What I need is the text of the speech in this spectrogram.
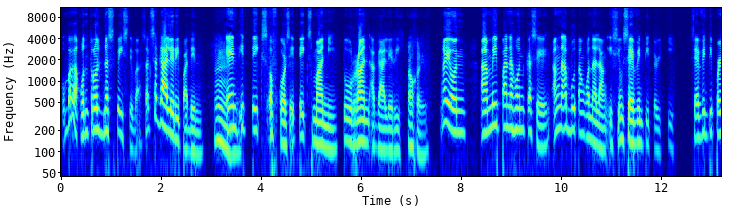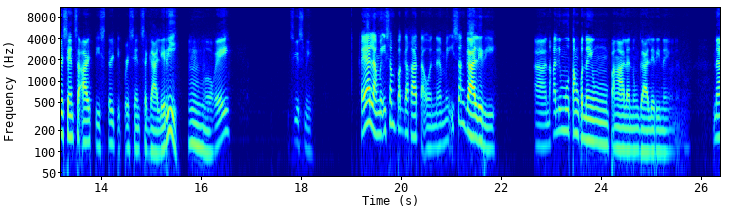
kumbaga, controlled na space, di ba? Sa, sa gallery pa din. Mm. And it takes, of course, it takes money to run a gallery. okay. Ngayon, ah, may panahon kasi, ang naabutan ko na lang is yung 70-30. 70% sa artist, 30% sa gallery. Mhm. Okay? Excuse me. Kaya lang, may isang pagkakataon na may isang gallery, ah, nakalimutan ko na yung pangalan ng gallery na yun. Na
